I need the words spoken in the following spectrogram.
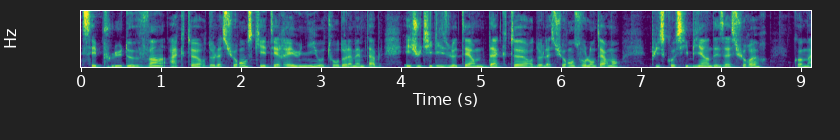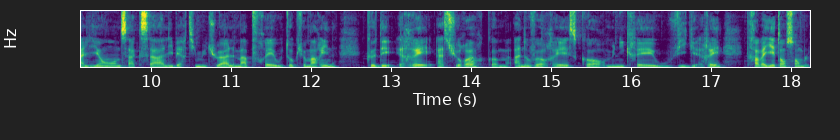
c'est plus de 20 acteurs de l'assurance qui étaient réunis autour de la même table. Et j'utilise le terme d'acteurs de l'assurance volontairement, puisqu'aussi bien des assureurs, comme Allianz, AXA, Liberty Mutual, Mapfre ou Tokyo Marine, que des réassureurs, comme Hanover Re, Score, Munich Re ou Vig Re, travaillaient ensemble.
